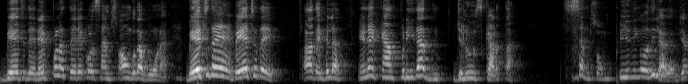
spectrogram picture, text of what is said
ਵੇਚਦੇ ਰਿੰਪਲ, ਤੇਰੇ ਕੋਲ ਸੈਮਸੰਗ ਦਾ ਫੋਨ ਹੈ। ਵੇਚਦੇ ਵੇਚਦੇ। ਆ ਦੇਖ ਲੈ, ਇਹਨੇ ਕੰਪਨੀ ਦਾ ਜਲੂਸ ਕੱਢਤਾ। ਸੈਮਸੰਗ ਫੀਲਿੰਗ ਉਹਦੀ ਲੈ ਲੈ ਜਾ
